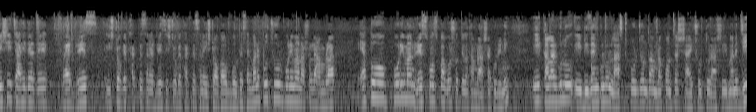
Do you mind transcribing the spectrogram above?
বেশি চাহিদা যে ভাই ড্রেস স্টকে থাকতেছে না ড্রেস স্টকে থাকতেছে না স্টক আউট বলতেছেন। মানে প্রচুর পরিমাণ আসলে আমরা এত পরিমাণ রেসপন্স পাবো, সত্যি কথা আমরা আশা করিনি। এই কালারগুলো এই ডিজাইনগুলো লাস্ট পর্যন্ত আমরা পঞ্চাশ, ষাট, সত্তর, আশি মানে যে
